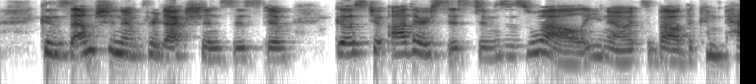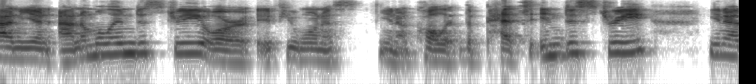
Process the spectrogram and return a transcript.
Consumption and production system goes to other systems as well. You know it's about the companion animal industry or if you want to you know call it the pet industry you know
